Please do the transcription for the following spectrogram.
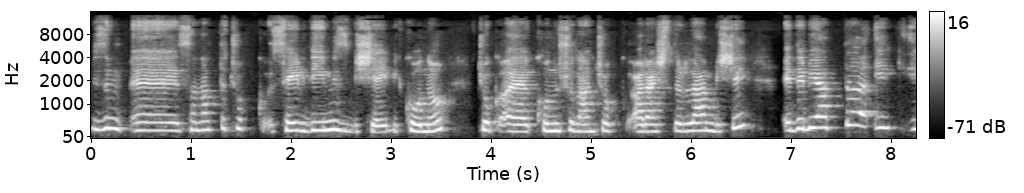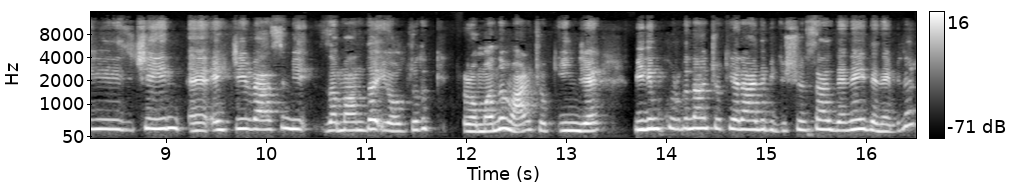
bizim e, sanatta çok sevdiğimiz bir şey, bir konu. Çok e, konuşulan, çok araştırılan bir şey. Edebiyatta ilk e, şeyin e, H.G. Wells'in bir zamanda yolculuk romanı var. Çok ince. Bilim kurgudan çok herhalde bir düşünsel deney denebilir.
